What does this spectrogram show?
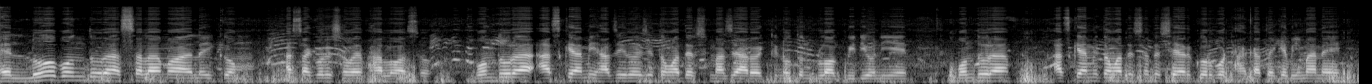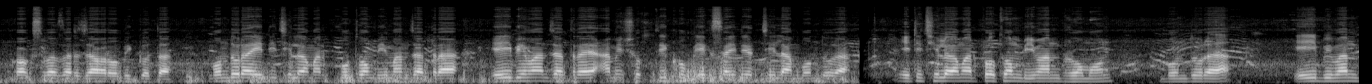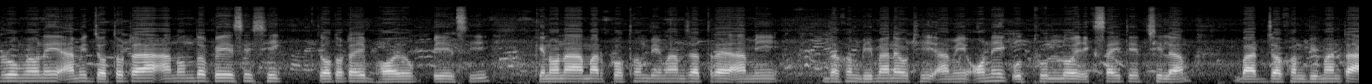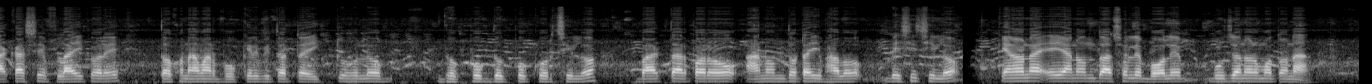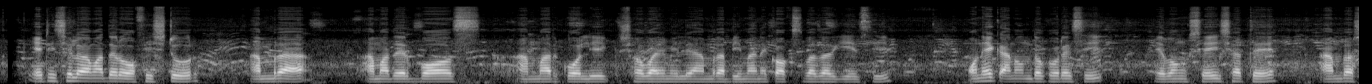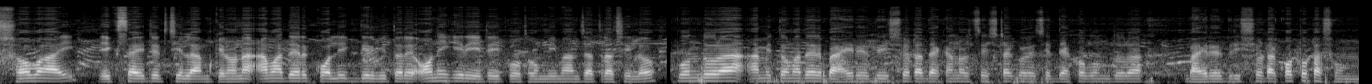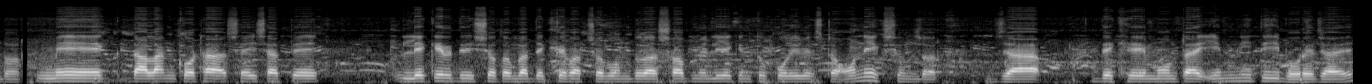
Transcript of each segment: Hello বন্ধুরা, আসসালামু আলাইকুম। আশা করি সবাই ভালো আছো। বন্ধুরা, আজকে আমি হাজির হয়েছি তোমাদের মাঝে আরও একটি নতুন ব্লগ ভিডিও নিয়ে। বন্ধুরা, আজকে আমি তোমাদের সাথে শেয়ার করব ঢাকা থেকে বিমানে কক্সবাজার যাওয়ার অভিজ্ঞতা। বন্ধুরা, এটি ছিল আমার প্রথম বিমান যাত্রা। এই বিমান যাত্রায় আমি সত্যি খুব এক্সাইটেড ছিলাম, বন্ধুরা। এটি ছিল আমার প্রথম বিমান ভ্রমণ। বন্ধুরা এই বিমান ভ্রমণে আমি যতটা আনন্দ পেয়েছি ঠিক ততটাই ভয়ও পেয়েছি। কেননা আমার প্রথম বিমান যাত্রায় আমি যখন বিমানে উঠি, আমি অনেক উৎফুল্ল এক্সাইটেড ছিলাম। বাট যখন বিমানটা আকাশে ফ্লাই করে, তখন আমার বুকের ভিতরটা একটু হলেও ধুকপুক ধুকপুক করছিল। বাট তারপরও আনন্দটাই ভালো, বেশি ছিল। কেননা এই আনন্দ আসলে বলে বোঝানোর মতো না। এটি ছিল আমাদের অফিস ট্যুর আমরা, আমাদের বস আমার কলিগ সবাই মিলে আমরা বিমানে কক্সবাজার গিয়েছি। অনেক আনন্দ করেছি এবং সেই সাথে আমরা সবাই এক্সাইটেড ছিলাম কেননা আমাদের কলিগদের ভিতরে অনেকেরই এটাই প্রথম বিমান যাত্রা ছিল। বন্ধুরা, আমি তোমাদের বাইরের দৃশ্যটা দেখানোর চেষ্টা করেছি। দেখো বন্ধুরা বাইরের দৃশ্যটা কতটা সুন্দর। মেঘ, দালান কোঠা, সেই সাথে লেকের দৃশ্য তোমরা দেখতে পাচ্ছ বন্ধুরা। সব মিলিয়ে কিন্তু পরিবেশটা অনেক সুন্দর, যা দেখে মনটা এমনিতেই ভরে যায়।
